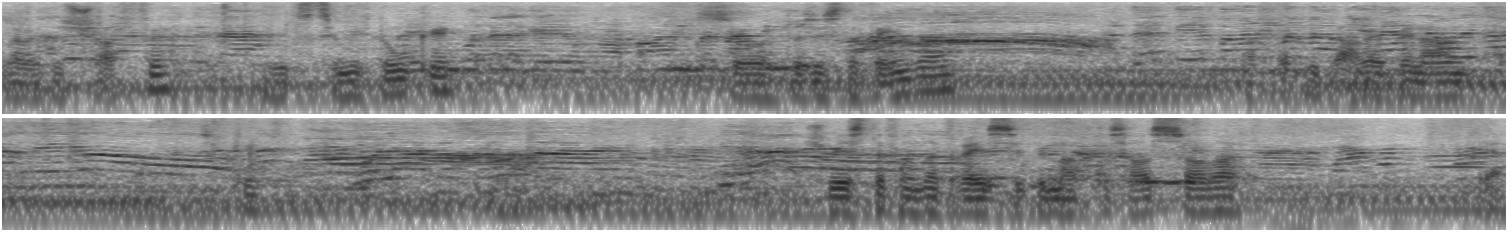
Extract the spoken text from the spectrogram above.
Das schaffe. Jetzt ziemlich dunkel. So, das ist der Fender. Auf der Gitarre benannt. Okay. Schwester von der Presse, die macht das Haus sauber. Ja.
